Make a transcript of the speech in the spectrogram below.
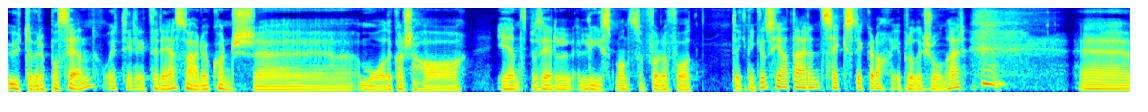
utøvere på scenen, og i tillegg til det så er det jo kanskje Må det kanskje ha en spesiell lysmann for å få teknikken. Si at det er en seks stykker da, i produksjonen her. Eh,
